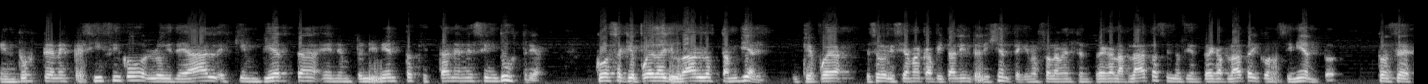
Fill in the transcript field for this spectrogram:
industria en específico, lo ideal es que invierta en emprendimientos que están en esa industria, cosa que pueda ayudarlos también, que pueda, eso es lo que se llama capital inteligente, que no solamente entrega la plata, sino que entrega plata y conocimiento. Entonces,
